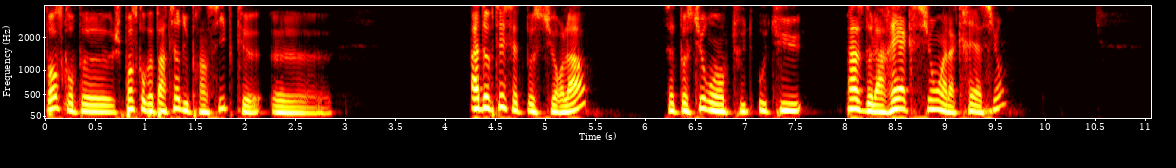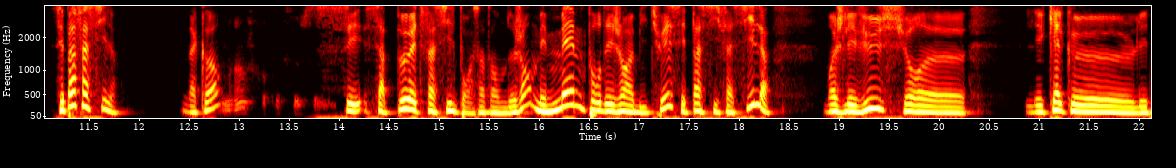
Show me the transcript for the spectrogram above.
Je pense qu'on peut, je pense qu'on peut partir du principe que adopter cette posture-là, cette posture où, où, tu passes de la réaction à la création, c'est pas facile. D'accord? C'est, Ça peut être facile pour un certain nombre de gens, mais même pour des gens habitués, c'est pas si facile. Moi, je l'ai vu sur euh, les quelques, les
